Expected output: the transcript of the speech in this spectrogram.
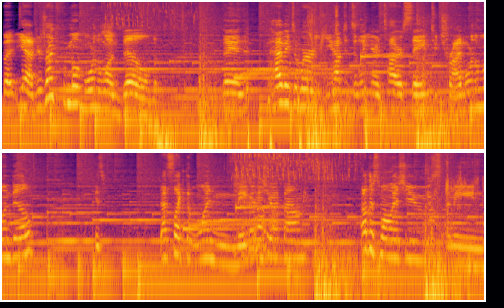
But yeah, if you're trying to promote more than one build, then having to where you have to delete your entire save to try more than one build is that's like the one major issue I found. Other small issues, I mean,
